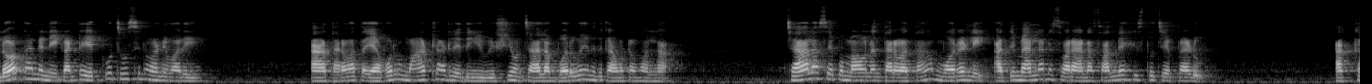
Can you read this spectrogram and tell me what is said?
లోకాన్ని నీకంటే ఎక్కువ చూసినవాడిని మరి. ఆ తర్వాత ఎవరూ మాట్లాడలేదు ఈ విషయం చాలా బరువైనది కావటం వల్ల. చాలాసేపు మౌనం తర్వాత మురళి అతి మెల్లని స్వరాన సందేహిస్తూ చెప్పాడు. అక్క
